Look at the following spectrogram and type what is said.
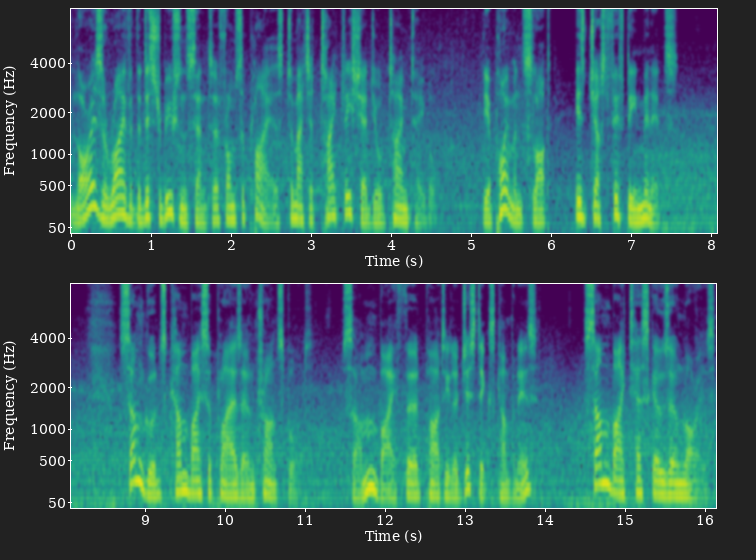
Lorries arrive at the distribution centre from suppliers to match a tightly scheduled timetable. The appointment slot is just 15 minutes. Some goods come by suppliers' own transport, some by third party logistics companies, some by Tesco's own lorries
